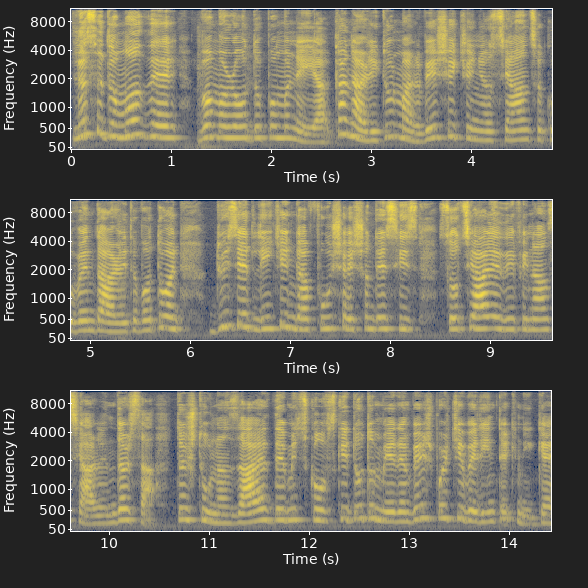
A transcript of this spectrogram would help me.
LSDM dhe VMRO-DPMNE-ja kanë arritur marrëveshje që një seancë kuvendare të votohen 40 ligje nga fusha e shëndetësisë, sociale dhe financiare, ndërsa të shtunën Zaev dhe Mickovski do të merren vesh për qeverinë teknike.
